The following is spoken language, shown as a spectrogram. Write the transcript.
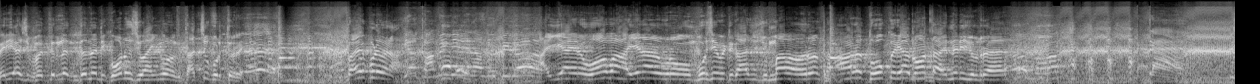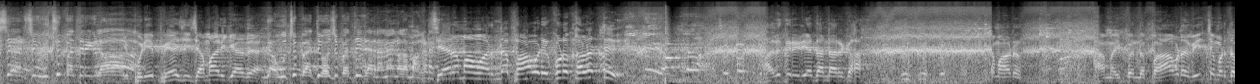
பெரிய ஆஸ்பத்திரியில் இந்த தண்டி கோனூசி வாங்கி உனக்கு தச்சு கொடுத்துறேன் பயப்பட வேணாம். ஐயாயிரம் ஓவா ஐயனார் புருஷன் வீட்டு காசு சும்மா வரும்? காலை தூக்குறியா நோத்தா என்னடி சொல்ற? அடிச்சு உச்சி பத்திரிகளோ இப்படியே பேசி சமாளிக்காத. இந்த உச்சி பத்தி உச்சி பத்தி ரணங்களமா சிரமமா இருந்தா பாவடை கூட கலட்டு. அதுக்கு ரெடியா தாண்டா இருக்கா? மாடும் ஆமா இப்ப இந்த பாவடை வீச்ச மரத்த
